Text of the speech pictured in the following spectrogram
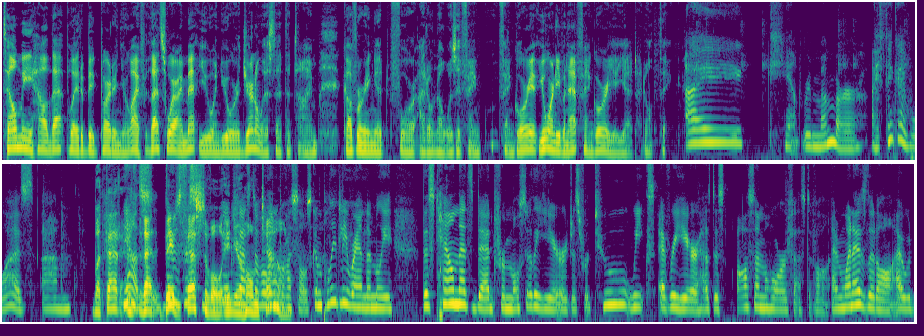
tell me how that played a big part in your life. That's where I met you, and you were a journalist at the time, covering it for, I don't know, was it Fang- Fangoria? You weren't even at Fangoria yet, I don't think. I can't remember. I think I was. Um, But that Yes, that big festival in your festival in hometown. Brussels, completely randomly. This town that's dead for most of the year, just for two weeks every year, has this awesome horror festival. And when I was little, I would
